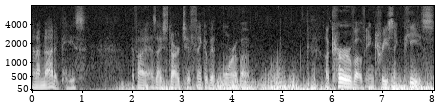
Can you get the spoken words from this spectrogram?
and I'm not at peace. If I, as I start to think of it more of a a curve of increasing peace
